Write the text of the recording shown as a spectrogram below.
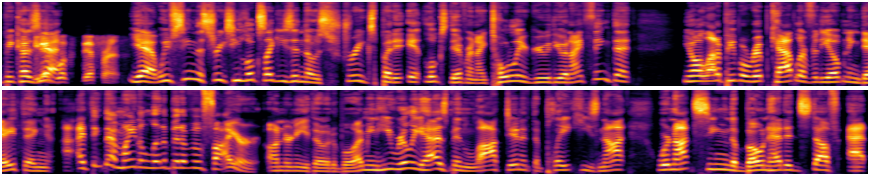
because He yeah, looks different. Yeah, we've seen the streaks. He looks like he's in those streaks, but it, it looks different. I totally agree with you. And I think that, you know, a lot of people rip Kapler for the opening day thing. I think that might a little bit of a fire underneath Odubel. I mean, he really has been locked in at the plate. He's not, we're not seeing the boneheaded stuff at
